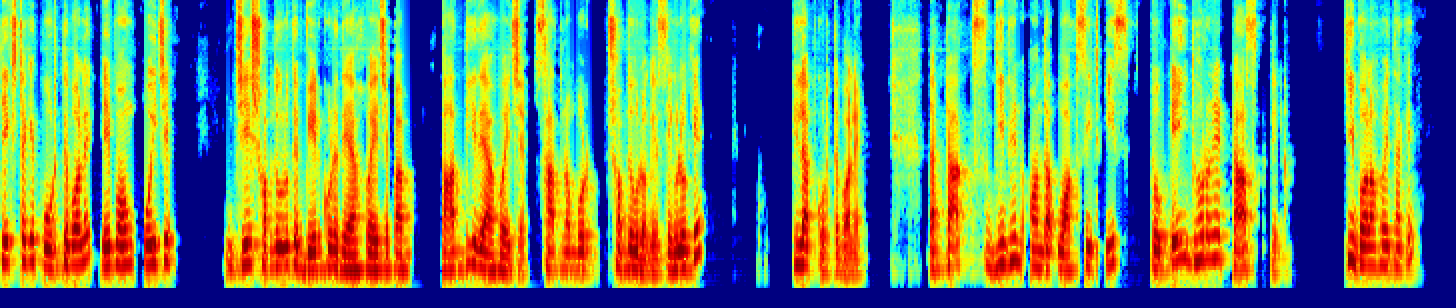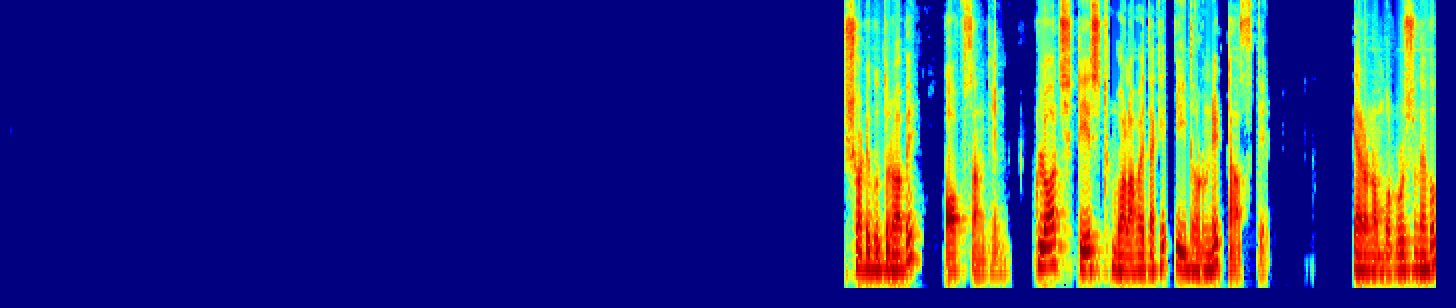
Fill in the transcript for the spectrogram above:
টেক্সটটাকে পড়তে বলে এবং ওই যে যে শব্দগুলোকে বের করে দেওয়া হয়েছে বা বাদ দিয়ে দেওয়া হয়েছে, সাত নম্বর শব্দগুলোকে, সেগুলোকে ফিল আপ করতে বলে। The task given on the worksheet is তো এই ধরনের টাস্কটি কি বলা হয়ে থাকে? সঠিক উত্তর হবে অপশান তিন ক্লজ টেস্ট বলা হয় তাকে এই ধরনের টাস্ককে তেরো নম্বর প্রশ্ন দেখো।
